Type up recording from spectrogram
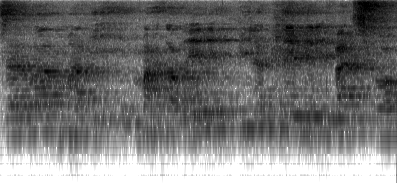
джерела Марії Магдалини біля Тиберіатського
